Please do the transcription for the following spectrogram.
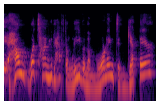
Eh, how, what time you'd have to leave in the morning to get there?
